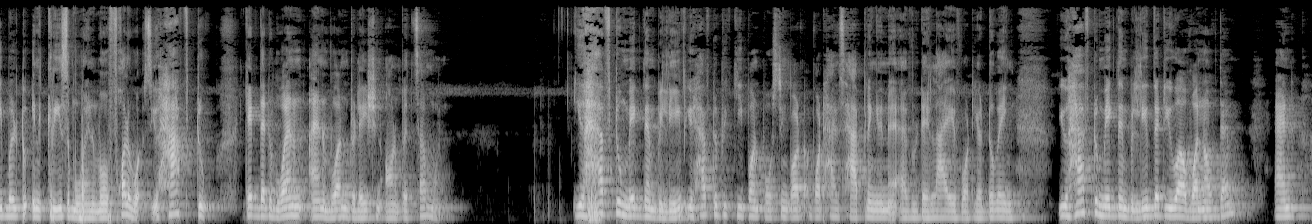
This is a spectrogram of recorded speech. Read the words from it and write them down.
able to increase more and more followers. You have to get that one and one relation on with someone you have to make them believe. You have to be keep on posting about what has happening in everyday life what you're doing. You have to make them believe that you are one of them. And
